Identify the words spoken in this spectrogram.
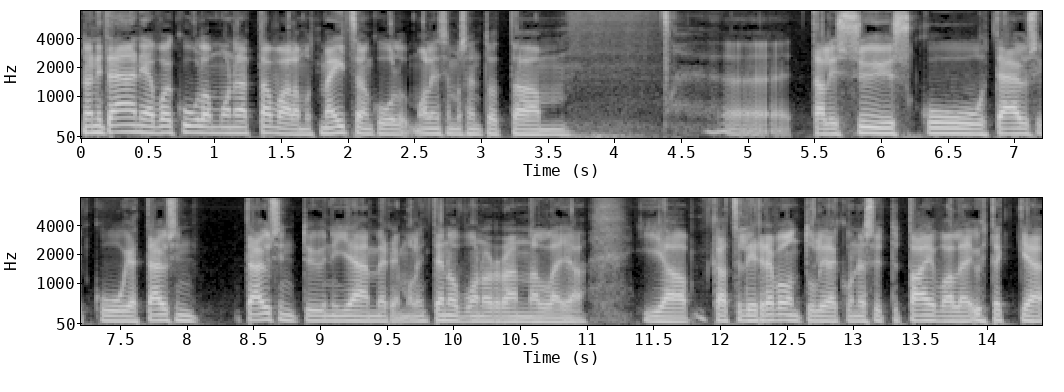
no niitä ääniä voi kuulla monella tavalla, mutta mä itse olen kuullut, mä olin semmoisen tota, tämä oli syyskuu, täysikuu ja täysin, täysin tyyni jäämeri. Mä olin Tenovuonon rannalla ja, ja katselin revontulia, kun ne syttyi taivaalle ja yhtäkkiä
